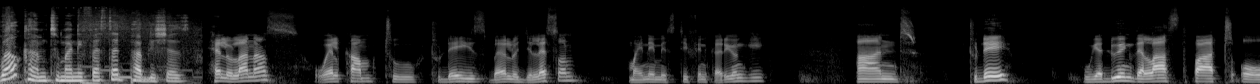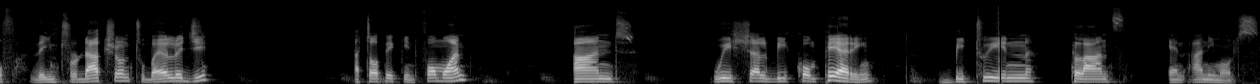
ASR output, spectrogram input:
Welcome to Manifested Publishers. Hello, learners. Welcome to today's biology lesson. My name is Stephen Kariongi, and today we are doing the last part of the introduction to biology, a topic in Form 1, and we shall be comparing between plants and animals.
